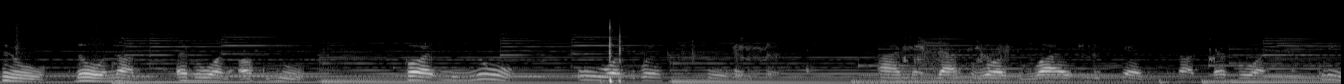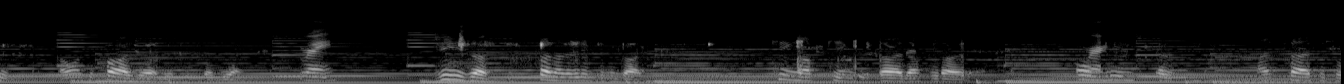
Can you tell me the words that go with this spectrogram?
too, though not every one of you. For he knew who was going to him, and that was why he said, not everyone clean. I want to pause there, Sister Diane. Right. Jesus, Son of the living God, King of kings, Lord of lords, right. himself and started to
